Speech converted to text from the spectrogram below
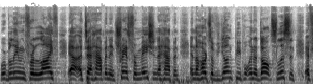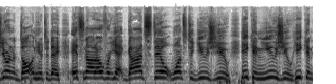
We're believing for life uh, to happen and transformation to happen in the hearts of young people and adults. Listen, if you're an adult in here today, it's not over yet. God still wants to use you. He can use you. He can,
